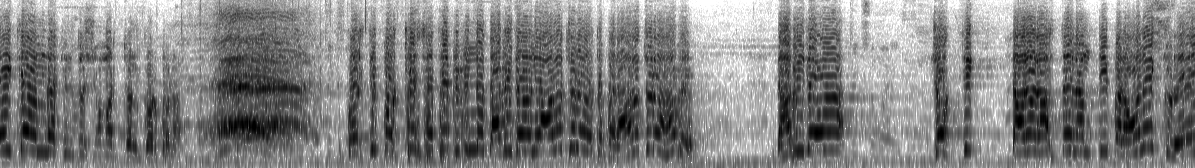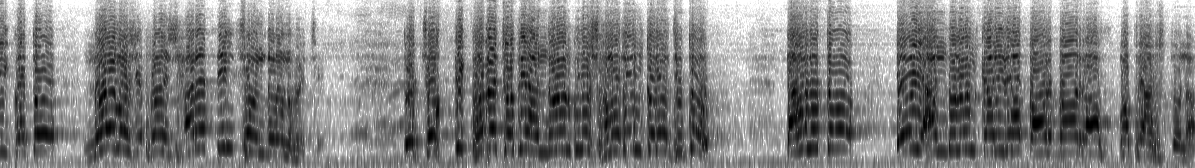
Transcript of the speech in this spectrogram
এইটা আমরা কিন্তু সমর্থন করব না। কর্তৃপক্ষের সাথে বিভিন্ন দাবি দেওয়া নিয়ে আলোচনা হতে পারে, আলোচনা হবে। দাবি দেওয়া যৌক্তিক, তারা রাস্তায় নামতেই পারে। অনেকগুলো, এই গত নয় মাসে প্রায় সাড়ে তিনশো আন্দোলন হয়েছে। তো যৌক্তিকভাবে যদি আন্দোলনগুলো সমাধান করা যেত, তাহলে তো এই আন্দোলনকারীরা বারবার রাজপথে আসতো না।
